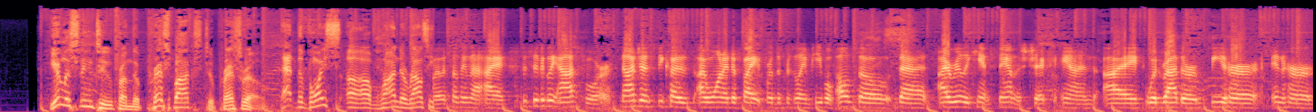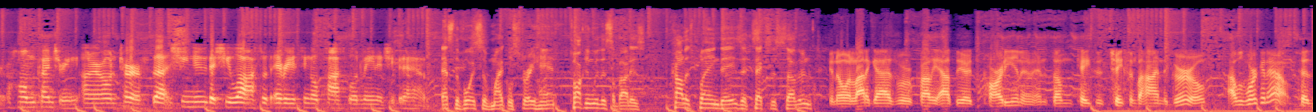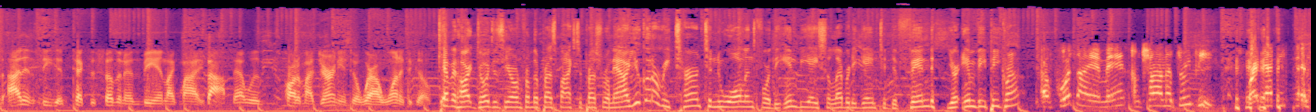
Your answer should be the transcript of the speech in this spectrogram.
You're listening to From the Press Box to Press Row. That the voice of Ronda Rousey. It was something that I specifically asked for, not just because I wanted to fight for the Brazilian people, also that I really can't stand this chick and I would rather beat her in her home country on her own turf so that she knew that she lost with every single possible advantage she could have. That's the voice of Michael Strahan talking with us about his college playing days at Texas Southern. You know, a lot of guys were probably out there partying and in some cases chasing behind the girls. I was working out because I didn't see the Texas Southern as being like my stop. That was part of my journey into where I wanted to go. Kevin Hart joins us here on From the Press Box to Press Row. Now, are you going to return to New Orleans for the NBA Celebrity Game to defend your MVP crown? Of course I am, man. I'm trying to three-peat. Right now,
